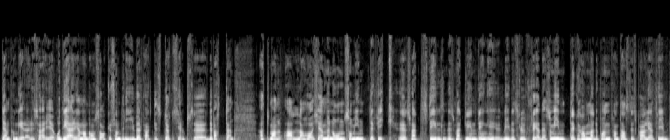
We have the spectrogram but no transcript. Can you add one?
den fungerar i Sverige. Och det är en av de saker som driver faktiskt dödshjälpsdebatten att man alla har, känner någon som inte fick eh, smärtlindring i livets slutskede, som inte hamnade på en fantastisk palliativ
